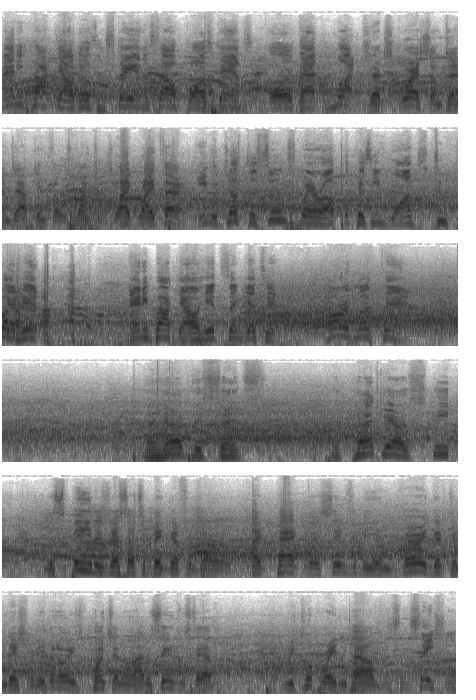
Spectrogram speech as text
Manny Pacquiao doesn't stay in a southpaw stance all that much. That square sometimes after he throws punches, like right there. He would just as soon square up because he wants to get hit. Manny Pacquiao hits and gets hit. Hard left hand. I have this sense that Pacquiao's speed the speed is just such a big difference. Like Pacquiao seems to be in very good condition. Even though he's punching a lot, he seems to have recuperating powers. Sensational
